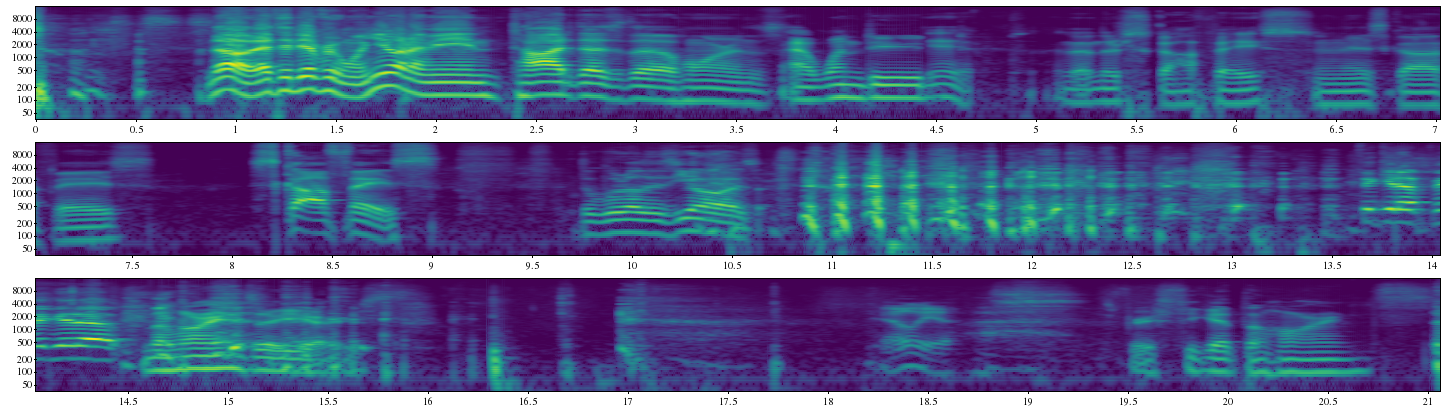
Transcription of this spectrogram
Scarface. No, that's a different one. You know what I mean? Todd does the horns, That one dude. yeah. And then there's Scarface. and there's Scarface. Scarface. The world is yours. pick it up. Pick it up. The horns are yours. Hell yeah. First you get the horns.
